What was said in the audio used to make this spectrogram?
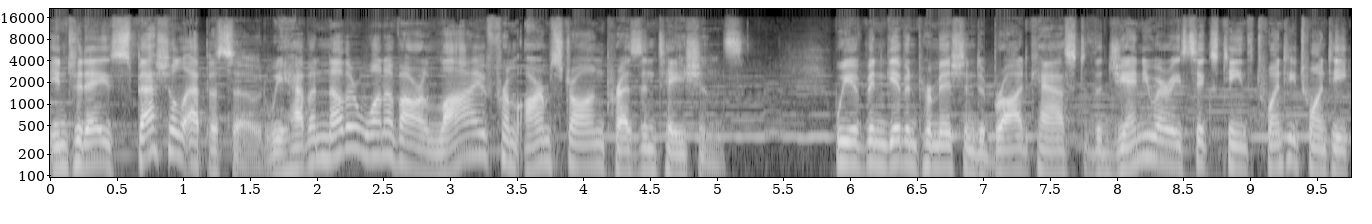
In today's special episode, we have another one of our live from Armstrong presentations. We have been given permission to broadcast the January 16, 2020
